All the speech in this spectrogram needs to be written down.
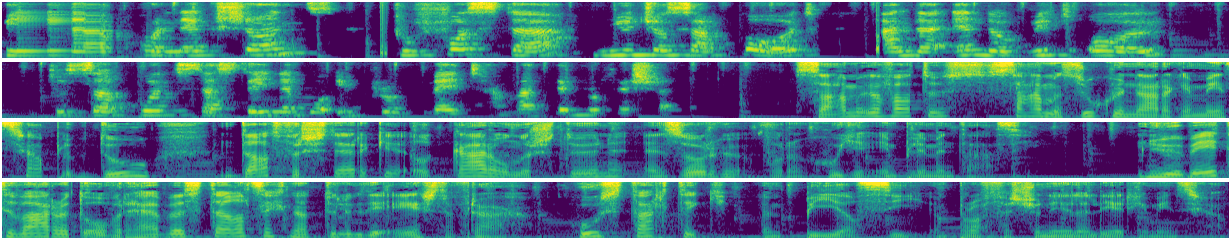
peer connections, to foster mutual support, and the end of it all, to support sustainable improvement among the profession. Samengevat dus, samen zoeken naar een gemeenschappelijk doel, dat versterken, elkaar ondersteunen en zorgen voor een goede implementatie. Nu we weten waar we het over hebben, stelt zich natuurlijk de eerste vraag. Hoe start ik een PLC, een professionele leergemeenschap?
